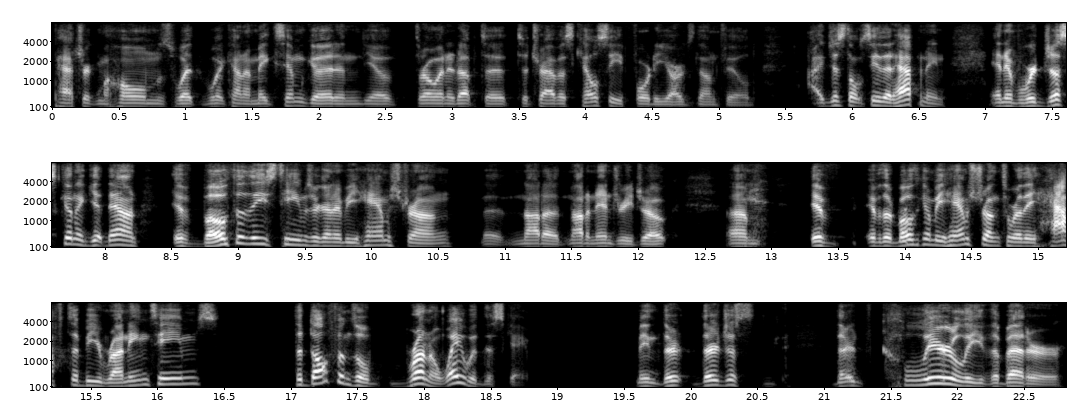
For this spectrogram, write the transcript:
Patrick Mahomes, what what kind of makes him good, and you know throwing it up to to Travis Kelce forty yards downfield. I just don't see that happening. And if we're just going to get down, if both of these teams are going to be hamstrung, uh, not a not an injury joke. Um, if if they're both going to be hamstrung to where they have to be running teams, the Dolphins will run away with this game. I mean, they're they're just they're clearly the better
